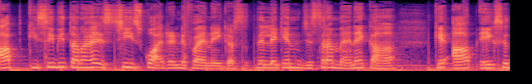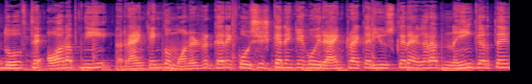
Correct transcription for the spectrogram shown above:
आप किसी भी तरह इस चीज़ को आइडेंटिफाई नहीं कर सकते। लेकिन जिस तरह मैंने कहा कि आप एक से दो हफ़्ते और अपनी रैंकिंग को मॉनिटर करें, कोशिश करें कि कोई रैंक ट्रैकर यूज़ करें। अगर आप नहीं करते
